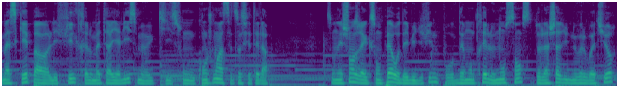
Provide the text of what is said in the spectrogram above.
masquée par les filtres et le matérialisme qui sont conjoints à cette société-là. Son échange avec son père au début du film pour démontrer le non-sens de l'achat d'une nouvelle voiture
